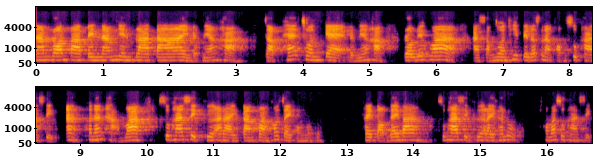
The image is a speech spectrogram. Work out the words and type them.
น้ำร้อนปลาเป็นน้ำเย็นปลาตายแบบนี้ค่ะ จับแพะชนแกะแบบนี้ค่ะ เราเรียกว่าอะสำนวนที่เป็นลักษณะของสุภาษิตอะเพราะนั้นถามว่าสุภาษิตคืออะไรตามความเข้าใจของหนู ใครตอบได้บ้าง สุภาษิตคืออะไรคะลูกคำว่าสุภาษิต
